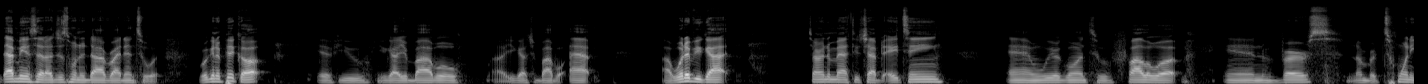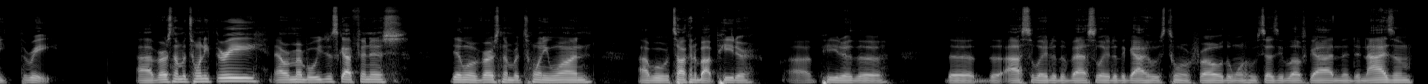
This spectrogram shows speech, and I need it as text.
that being said, I just want to dive right into it. We're gonna pick up. If you you got your Bible, uh, you got your Bible app uh, whatever you got, turn to Matthew chapter 18, and we are going to follow up in verse number 23. Uh, verse number 23. Now, remember, we just got finished dealing with verse number 21. Uh, we were talking about Peter, uh, Peter, the the the oscillator, the vacillator, the guy who's to and fro, the one who says he loves God and then denies him,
